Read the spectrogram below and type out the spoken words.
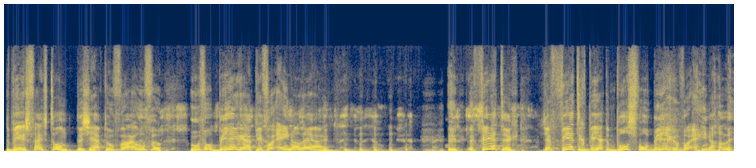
De beer is 5 ton. Dus je hebt hoeveel, hoeveel, hoeveel beren heb je voor één aller? Ja, hoeveel beren heb je per man? Heb je 40. Ja, Je hebt 40 be- Je hebt een bos vol beren voor één aller.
